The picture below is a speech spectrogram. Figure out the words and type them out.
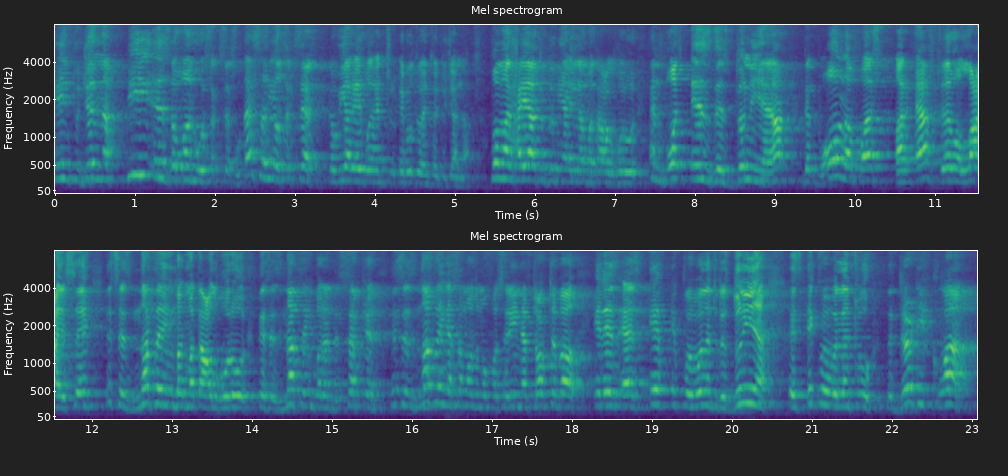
into Jannah, he is the one who is successful. That's the real success that we are able, enter, able to enter into Jannah. وَمَا الْحَيَاةُ الدُّنْيَا إِلَّا مَتَاعُ الْغُرُورِ And what is this dunya that all of us are after? Allah is saying, this is nothing but mata'ul ghurur. This is nothing but a deception. This is nothing as some of the mufassirin have talked about it is as if equivalent to this dunya is equivalent to the dirty cloth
